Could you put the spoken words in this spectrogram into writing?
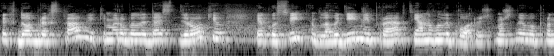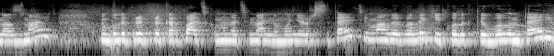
тих добрих справ, які ми робили 10 років як освітньо благодійний проект Янголи поруч. Можливо, про нас знають. Ми були при Прикарпатському національному університеті, мали великий колектив волонтерів,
